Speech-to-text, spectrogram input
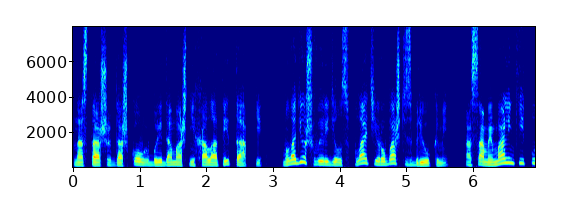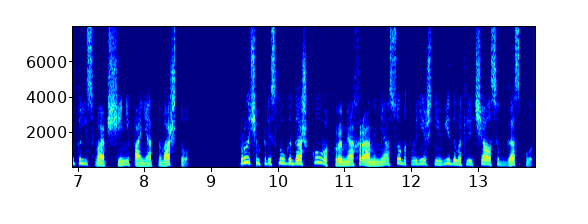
На старших Дашковых были домашние халаты и тапки, молодежь вырядилась в платье и рубашки с брюками, а самые маленькие кутались вообще непонятно во что. Впрочем, прислуга Дашковых, кроме охраны, не особо-то внешним видом отличалась от господ.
